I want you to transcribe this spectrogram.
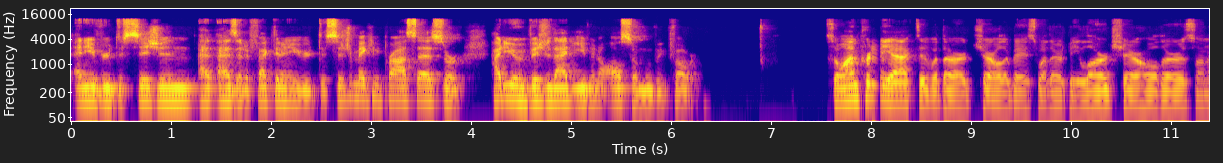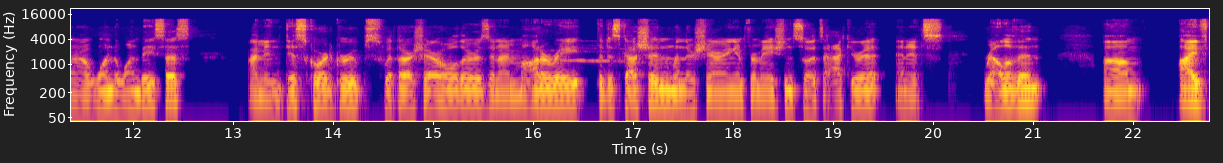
any of your decision has it affected any of your decision making process, or how do you envision that even also moving forward? So I'm pretty active with our shareholder base, whether it be large shareholders on a one to one basis. I'm in Discord groups with our shareholders and I moderate the discussion when they're sharing information so it's accurate and it's relevant. Um, I've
